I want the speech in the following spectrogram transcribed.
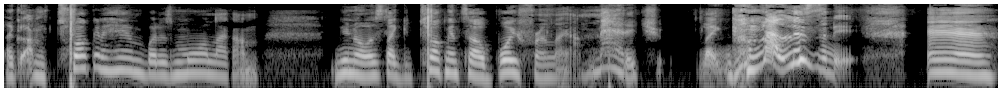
Like I'm talking to him, but it's more like I'm you know, it's like you're talking to a boyfriend, like, I'm mad at you. Like, I'm not listening. And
